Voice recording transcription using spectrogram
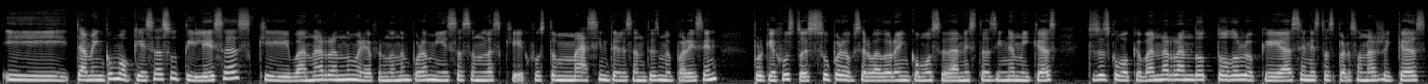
Y también como que esas sutilezas que va narrando María Fernanda por a mí, esas son las que justo más interesantes me parecen, porque justo es súper observadora en cómo se dan estas dinámicas. Entonces como que va narrando todo lo que hacen estas personas ricas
